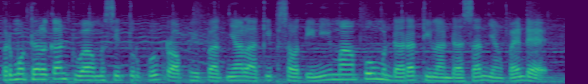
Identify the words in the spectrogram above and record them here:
Bermodalkan dua mesin turboprop, hebatnya lagi pesawat ini mampu mendarat di landasan yang pendek.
